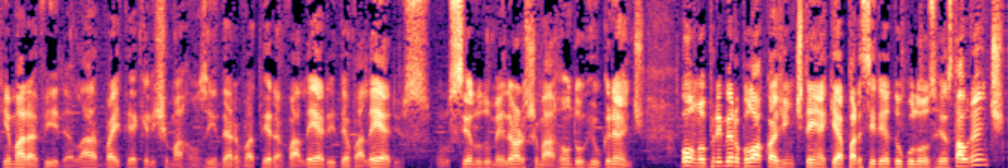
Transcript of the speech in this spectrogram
Que maravilha. Lá vai ter aquele chimarrãozinho da ervateira Valério e de Valérios, o selo do melhor chimarrão do Rio Grande. Bom, no primeiro bloco a gente tem aqui a parceria do Guloso Restaurante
